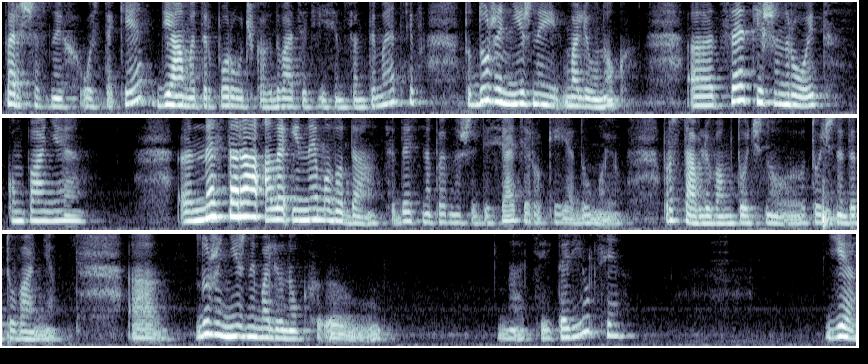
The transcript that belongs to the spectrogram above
Перше з них ось таке: діаметр по ручках 28 см. Тут дуже ніжний малюнок. Це Тішенройд компанія. Не стара, але і не молода. Це десь, напевно, 60-ті роки, я думаю. Проставлю вам точно, точне датування. Дуже ніжний малюнок е, на цій тарілці. Є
